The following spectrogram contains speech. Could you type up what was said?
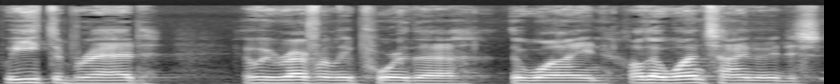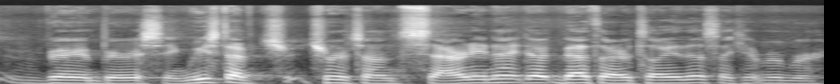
We eat the bread and we reverently pour the, the wine. Although one time it was very embarrassing. We used to have ch- church on Saturday night. Beth, I'll tell you this. I can't remember.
